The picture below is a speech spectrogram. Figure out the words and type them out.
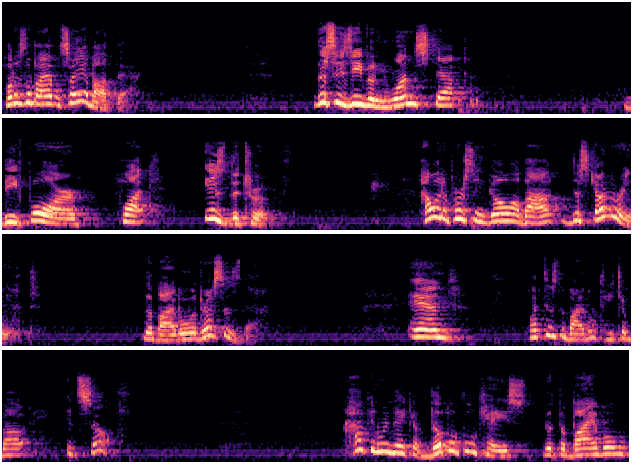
What does the Bible say about that? This is even one step before what is the truth. How would a person go about discovering it? The Bible addresses that. And what does the Bible teach about itself? How can we make a biblical case that the Bible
